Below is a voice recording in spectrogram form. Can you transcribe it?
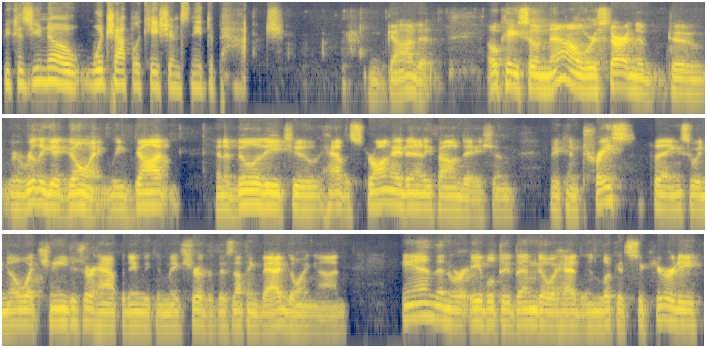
because you know which applications need to patch. Got it. Okay, so now we're starting to, to really get going. We've got an ability to have a strong identity foundation. We can trace things so we know what changes are happening. We can make sure that there's nothing bad going on. And then we're able to then go ahead and look at security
